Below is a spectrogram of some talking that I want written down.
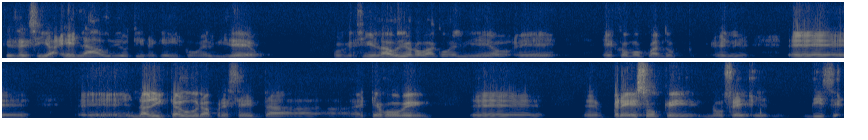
que se decía, el audio tiene que ir con el video. Porque si el audio no va con el video, es como cuando eh, eh, la dictadura presenta a, este joven eh, preso que no sé, dice,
